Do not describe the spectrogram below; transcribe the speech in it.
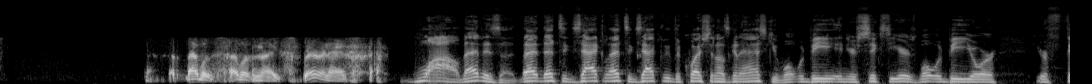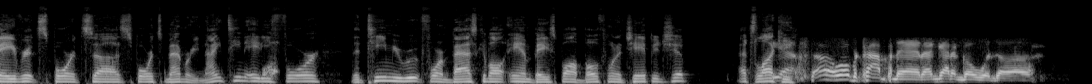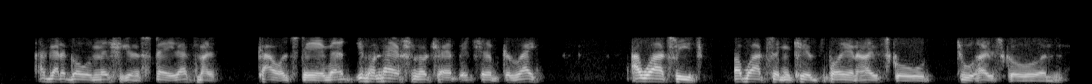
that was that was nice. Very nice. Wow, that is a that that's exactly that's exactly the question I was going to ask you. What would be in your 60 years? What would be your your favorite sports uh, sports memory? 1984, the team you root for in basketball and baseball both won a championship. That's lucky. Yeah. So over top of that, I got to go with uh, I got to go with Michigan State. That's my college team. Uh, You know, national championship because I I watch these I watch them kids play in high school through high school, and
